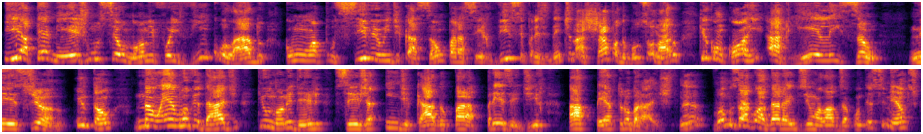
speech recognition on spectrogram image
e até mesmo seu nome foi vinculado como uma possível indicação para ser vice-presidente na chapa do Bolsonaro, que concorre à reeleição neste ano. Então, não é novidade que o nome dele seja indicado para presidir a Petrobras. Né? Vamos aguardar aí desenrolar dos acontecimentos,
